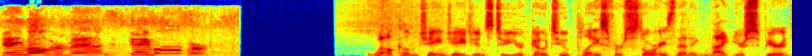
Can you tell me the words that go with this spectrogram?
Game over, man. It's game over. Welcome, change agents, to your go to place for stories that ignite your spirit,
